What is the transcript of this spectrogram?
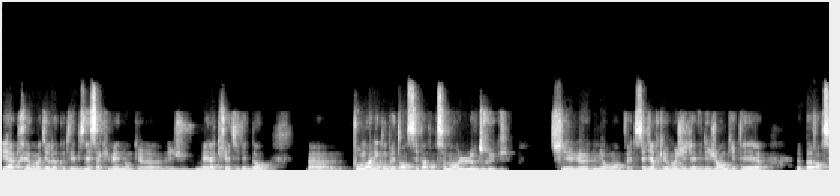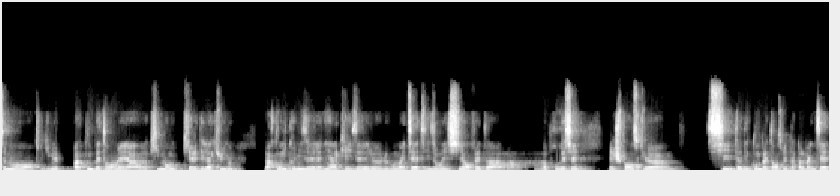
et après, on va dire le côté business acumen, donc euh, je mets la créativité dedans. Euh, pour moi, les compétences, c'est pas forcément le truc qui est le numéro un en fait. C'est-à-dire que moi, j'ai déjà vu des gens qui étaient euh, pas forcément entre guillemets pas compétents, mais qui manquent, qui avaient des lacunes. Par contre, comme ils avaient la niaque et ils avaient le, bon mindset, ils ont réussi en fait à, progresser. Et je pense que si tu as des compétences mais tu n'as pas le mindset,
